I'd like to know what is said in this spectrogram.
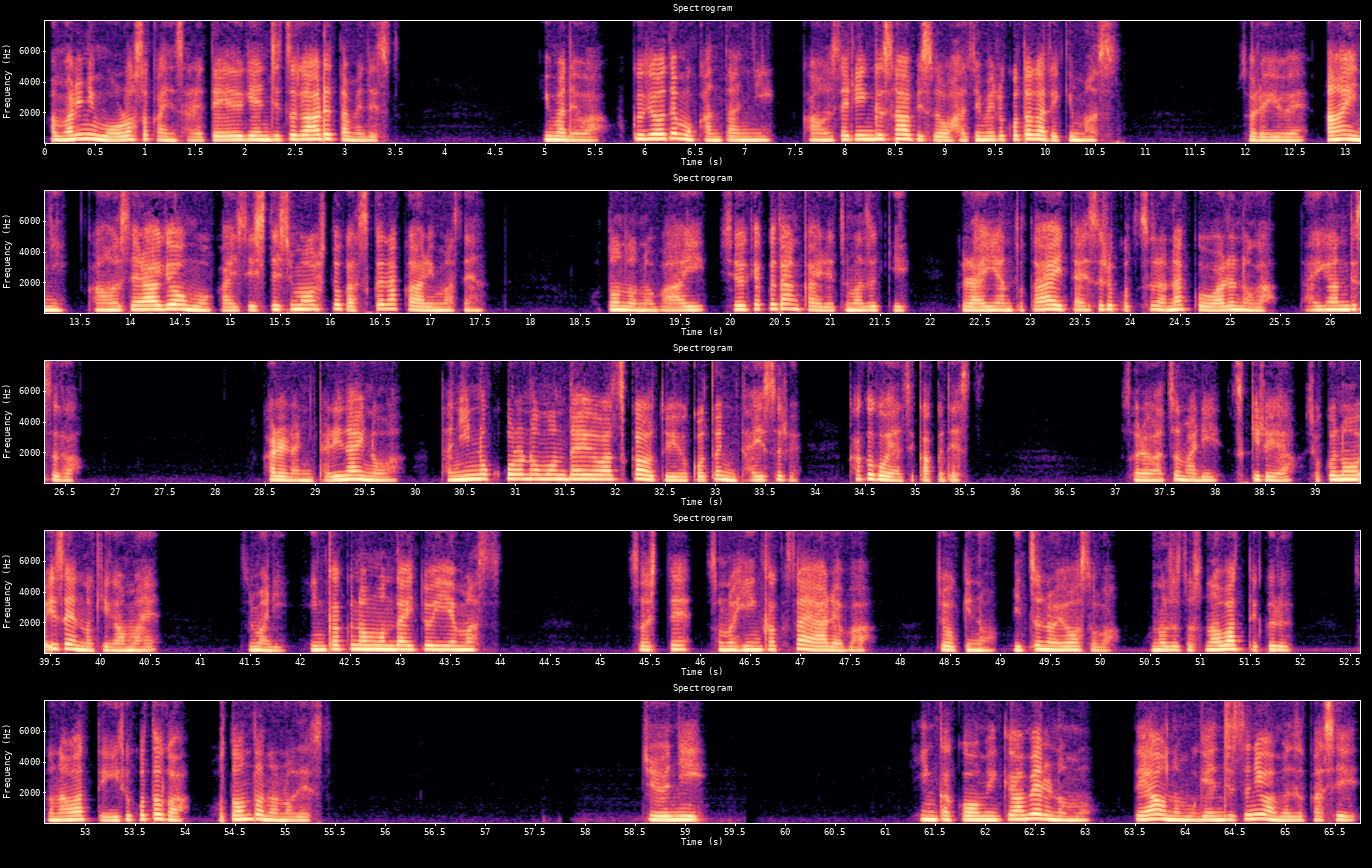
あまりにもおろそかにされている現実があるためです。今では副業でも簡単にカウンセリングサービスを始めることができます。それゆえ安易にカウンセラー業務を開始してしまう人が少なくありません。ほとんどの場合、集客段階でつまずき、クライアントと相対することすらなく終わるのが大半ですが彼らに足りないのは他人の心の問題を扱うということに対する覚悟や自覚です。それはつまりスキルや職能以前の気構え、つまり品格の問題と言えます。そしてその品格さえあれば、上記の3つの要素はおのずと備わってくる、備わっていることがほとんどなのです。12品格を見極めるのも出会うのも現実には難しい。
